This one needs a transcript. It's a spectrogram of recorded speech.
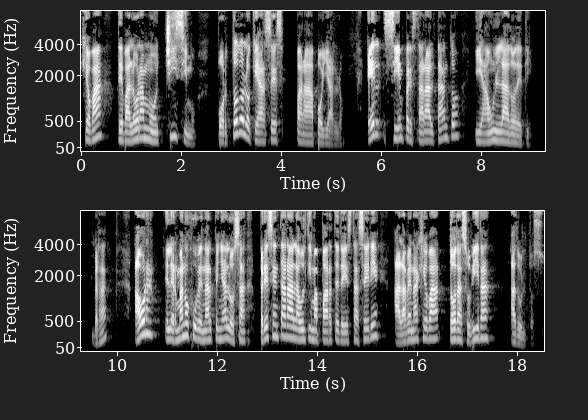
Jehová te valora muchísimo por todo lo que haces para apoyarlo. Él siempre estará al tanto y a un lado de ti, ¿verdad? Ahora, el hermano Juvenal Peñalosa presentará la última parte de esta serie, Alaben a Jehová toda su vida, adultos.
